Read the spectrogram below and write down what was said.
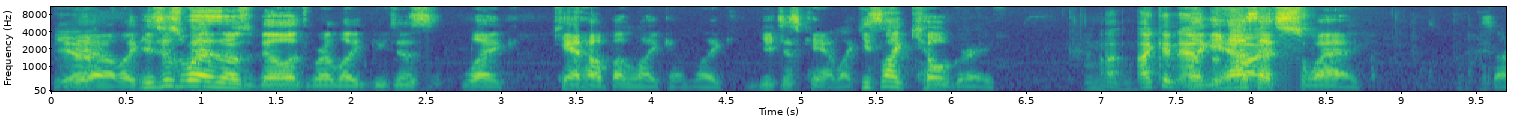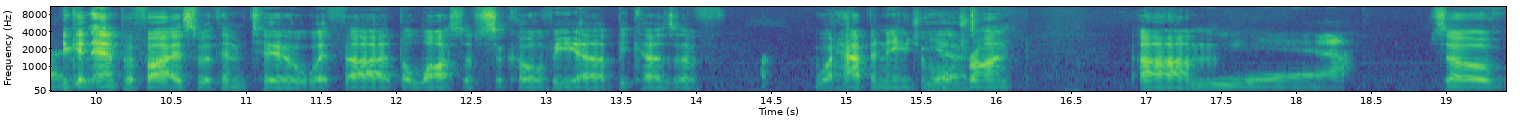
Yeah. like he's just one of those villains where like you just like can't help but like him. Like you just can't like he's like Kilgrave. I, I can Like he has that swag. Sorry. You can empathize with him too, with uh, the loss of Sokovia because of what happened in Age of Yeah. Ultron. Um, yeah. so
